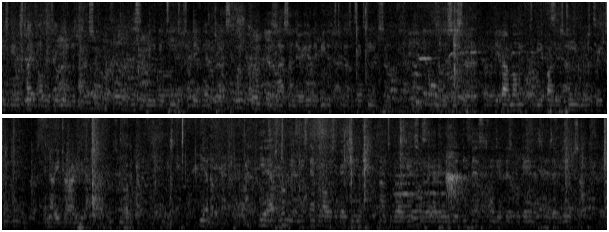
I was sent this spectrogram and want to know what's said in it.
This game is tight all the way through the end, as you guys saw. This is a really good team, so it's a big win for us. You know, last time they were here, they beat us 2016. So, um, you know, it's just a, a proud moment to be a part of this team. and It was a great team win. And now you turn around and get out other California. Yeah. Another kind of Yeah, absolutely. I mean, Stanford's always a great team um, to go against. You know, they got a really good defense. It's going to be a physical game as it is every year. So, uh,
